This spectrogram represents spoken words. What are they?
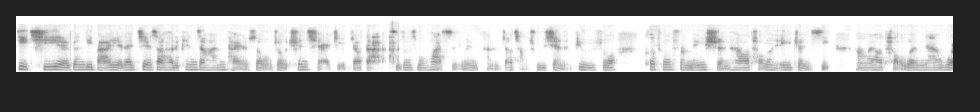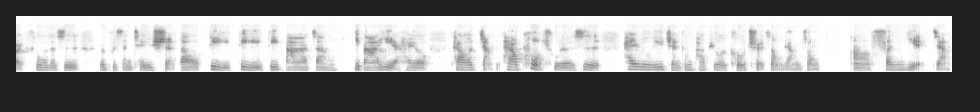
第七页跟第八页在介绍它的篇章安排的时候，我就圈起来几个比较大的，词都是文化史里面可能比较常出现的，譬如说 cultural formation，还要讨论 agency，然后要讨论 network 或者是 representation。到第第第八章第八页，还有他要讲他要破除的是 high religion 跟 popular culture 这种两种呃分野这样。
